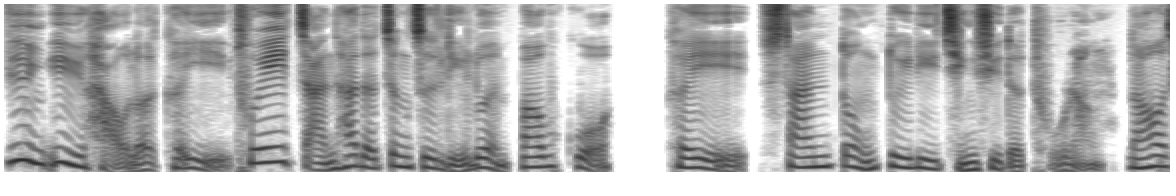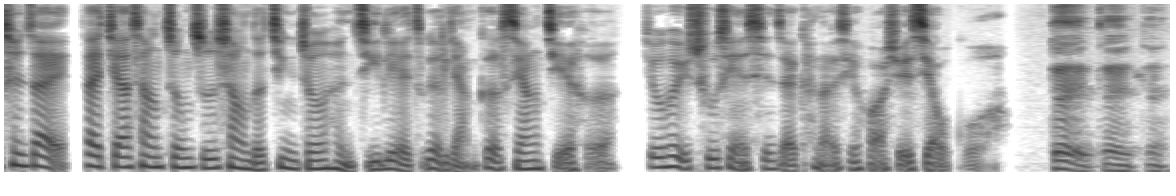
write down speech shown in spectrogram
孕育好了，可以推展它的政治理论，包括可以煽动对立情绪的土壤。然后现在再加上政治上的竞争很激烈，这个两个相结合，就会出现现在看到一些化学效果。对对对。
